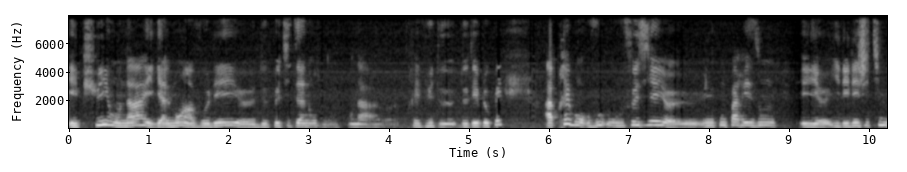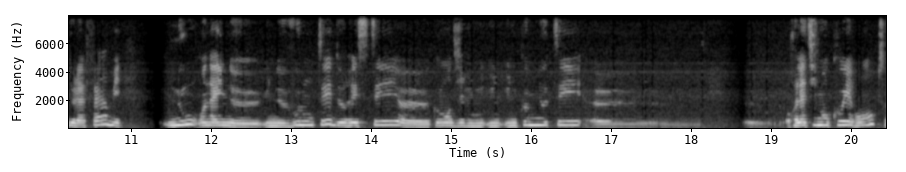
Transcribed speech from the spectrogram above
Et puis, on a également un volet de petites annonces qu'on a prévu de, développer. Après, bon, vous, faisiez une comparaison et euh, il est légitime de la faire, mais nous, on a une, volonté de rester, euh, comment dire, une, communauté euh, relativement cohérente.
